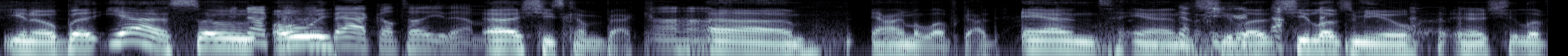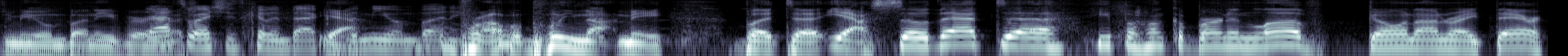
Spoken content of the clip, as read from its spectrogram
you know. But yeah, so She's not coming always- back. I'll tell you that. much. uh, she's coming back. Um, I'm a love god, and and No, she you're loves she loves Mew. Uh, she loves Mew and Bunny very much. That's much. why she's coming back. Yeah, the Mew and Bunny. Probably not me, but uh, yeah. So that uh, heap of hunk of burning love going on right there.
